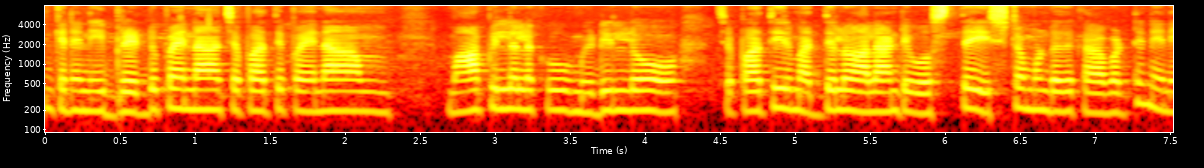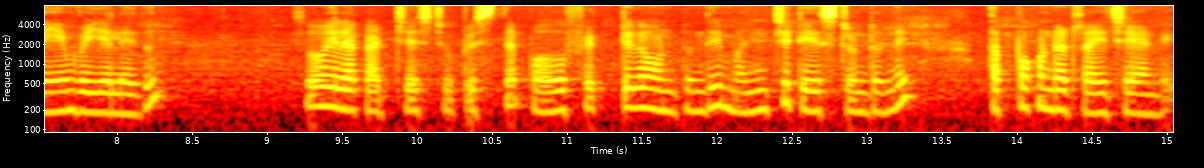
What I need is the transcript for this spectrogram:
ఇంకా నేను ఈ బ్రెడ్ పైన చపాతీ పైన మా పిల్లలకు మిడిల్లో చపాతీ మధ్యలో అలాంటివి వస్తే ఇష్టం ఉండదు కాబట్టి నేను ఏం వేయలేదు. సో ఇలా కట్ చేసి చూపిస్తే పర్ఫెక్ట్గా ఉంటుంది. మంచి టేస్ట్ ఉంటుంది. తప్పకుండా ట్రై చేయండి.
